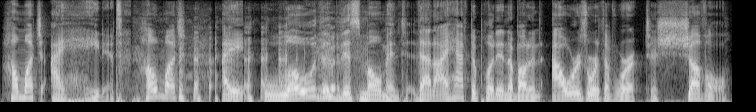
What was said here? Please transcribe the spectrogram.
how much I hate it how much I loathe this moment that I have to put in about an hour's worth of work to shovel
